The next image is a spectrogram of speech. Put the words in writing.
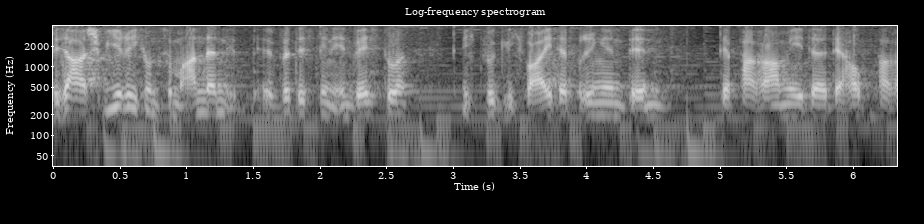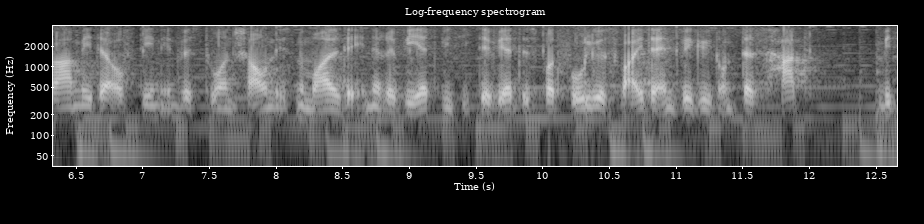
ist A schwierig und zum anderen wird es den Investor nicht wirklich weiterbringen, denn der Parameter, der Hauptparameter, auf den Investoren schauen, ist nun mal der innere Wert, wie sich der Wert des Portfolios weiterentwickelt und das hat mit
